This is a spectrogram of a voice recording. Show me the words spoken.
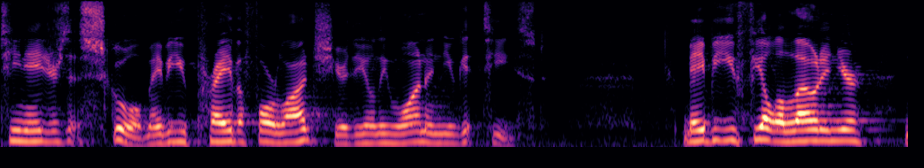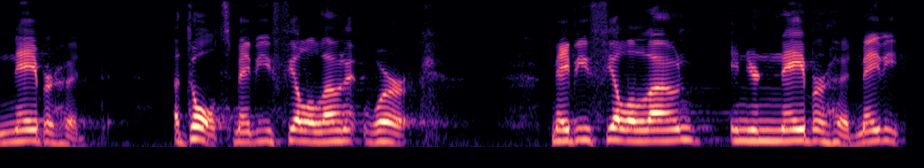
teenagers at school. Maybe you pray before lunch, you're the only one, and you get teased. Maybe you feel alone in your neighborhood. Adults, maybe you feel alone at work. Maybe you feel alone in your neighborhood. Maybe,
